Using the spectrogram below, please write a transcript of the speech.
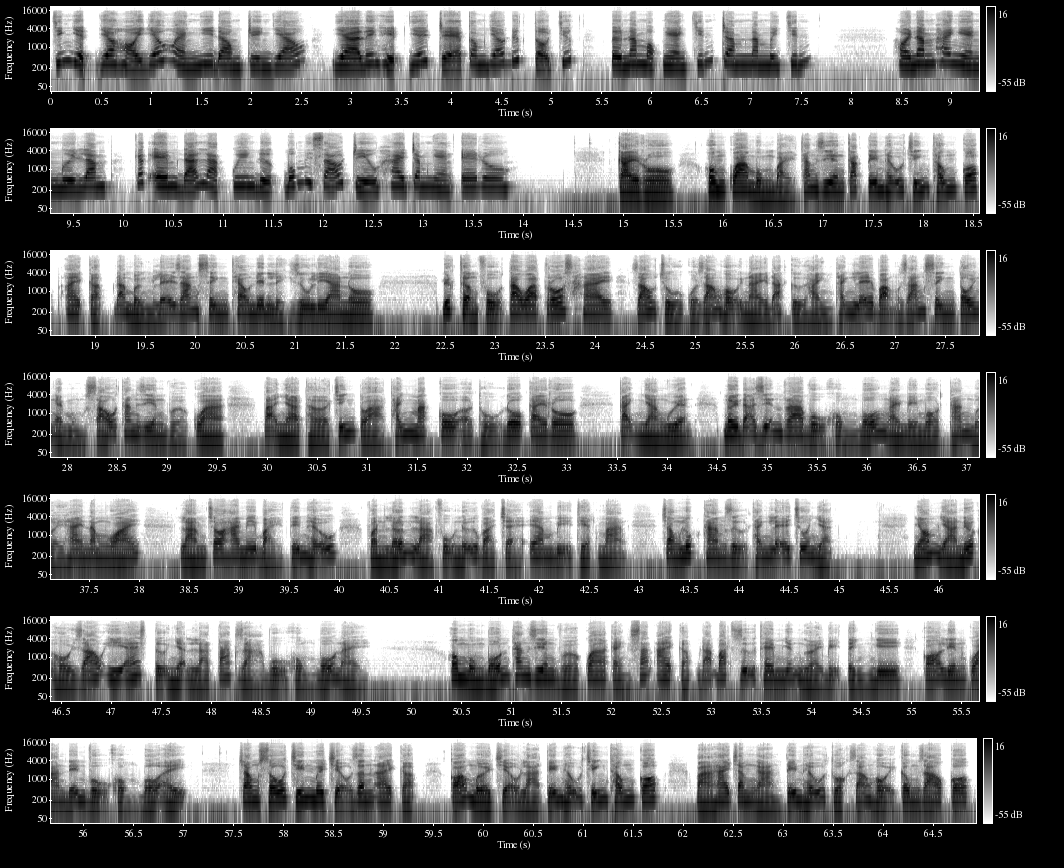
Chiến dịch do Hội Giáo hoàng Nhi đồng truyền giáo và Liên hiệp Giới trẻ Công giáo Đức tổ chức từ năm 1959. Hồi năm 2015, các em đã lạc quyên được 46 triệu 200 ngàn euro. Cairo, hôm qua mùng 7 tháng Giêng, các tín hữu chính thống cốp Ai Cập đã mừng lễ Giáng sinh theo niên lịch Giuliano. Đức Thượng phụ Tawadros II, giáo chủ của giáo hội này đã cử hành thánh lễ vọng Giáng sinh tối ngày mùng 6 tháng Giêng vừa qua tại nhà thờ chính tòa Thánh Marco ở thủ đô Cairo, cạnh nhà nguyện, nơi đã diễn ra vụ khủng bố ngày 11 tháng 12 năm ngoái, làm cho 27 tín hữu, phần lớn là phụ nữ và trẻ em bị thiệt mạng trong lúc tham dự thánh lễ Chúa Nhật. Nhóm nhà nước Hồi giáo IS tự nhận là tác giả vụ khủng bố này. Hôm mùng 4 tháng Giêng vừa qua, cảnh sát Ai Cập đã bắt giữ thêm những người bị tình nghi có liên quan đến vụ khủng bố ấy. Trong số 90 triệu dân Ai Cập, có 10 triệu là tín hữu chính thống cốp và 200.000 tín hữu thuộc giáo hội công giáo cốp.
